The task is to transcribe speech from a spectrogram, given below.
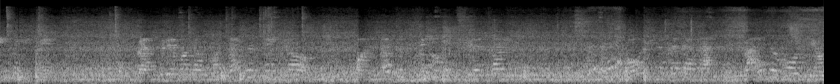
れ物を持たぬようお近づきをお待ちください。おの方は前の方にお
